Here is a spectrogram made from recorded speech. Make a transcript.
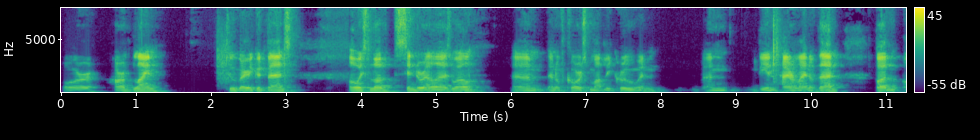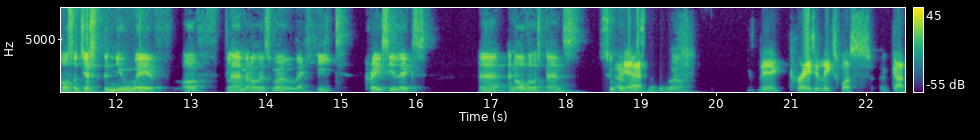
or Hardline, two very good bands. Always loved Cinderella as well, um, and of course Motley Crue and and the entire line of that. But also just the new wave of glam metal as well, like Heat, Crazy Lixx, uh, and all those bands. Super oh, yeah. as well the Crazy Lixx was got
